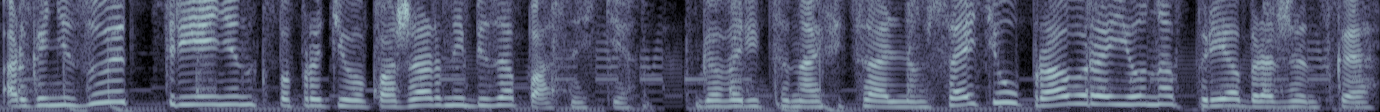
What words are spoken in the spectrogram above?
организует тренинг по противопожарной безопасности. Говорится на официальном сайте управы района Преображенская.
